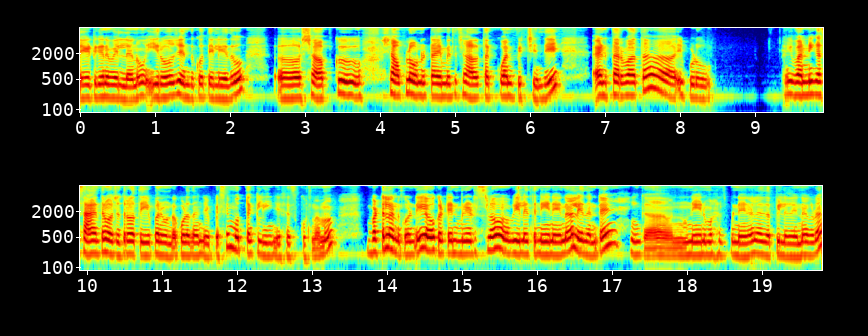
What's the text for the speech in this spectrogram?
లేట్గానే వెళ్ళాను. ఈరోజు ఎందుకో తెలియదు. షాప్కు షాప్లో ఉన్న టైం అయితే చాలా తక్కువ అనిపించింది. అండ్ తర్వాత ఇప్పుడు ఇవన్నీ ఇక సాయంత్రం వచ్చిన తర్వాత ఏ పని ఉండకూడదని చెప్పేసి మొత్తం క్లీన్ చేసేసుకుంటున్నాను. బట్టలు అనుకోండి ఒక టెన్ మినిట్స్లో వీలైతే నేనైనా లేదంటే ఇంకా నేను మా హస్బెండ్ అయినా లేదా పిల్లలైనా కూడా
